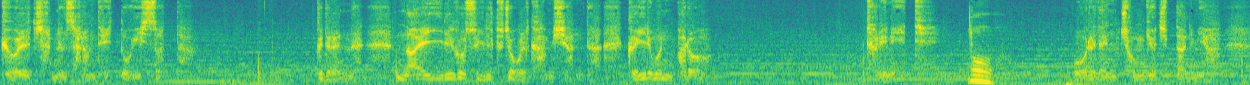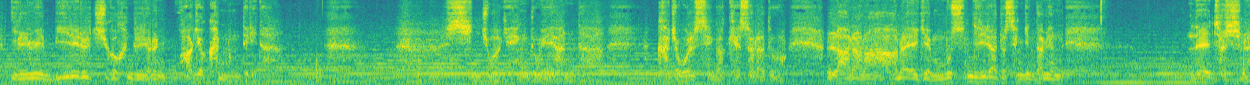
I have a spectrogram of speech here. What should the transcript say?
그걸 찾는 사람들이 또 있었다. 그들은 나의 일거수일투족을 감시한다. 그 이름은 바로 트리니티. 오 오래된 종교 집단이며 인류의 미래를 쥐고 흔들려는 과격한 놈들이다. 신중하게 행동해야 한다. 가족을 생각해서라도 라라나 아나에게 무슨 일이라도 생긴다면 내 자신을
